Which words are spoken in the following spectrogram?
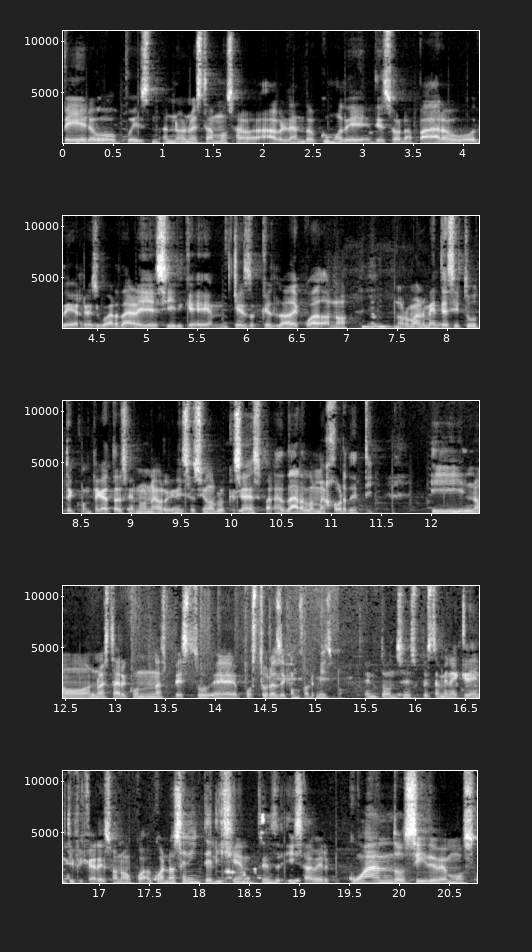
pero pues no, estamos hablando como de, de, solapar o de resguardar y decir que, es, que es lo adecuado, ¿no? Normalmente si tú te contratas en una organización o lo que sea es para dar lo mejor de ti y no, no estar con unas eh, posturas de conformismo. Entonces, pues también hay que identificar eso, ¿no? cuándo ser inteligentes y saber cuándo sí debemos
